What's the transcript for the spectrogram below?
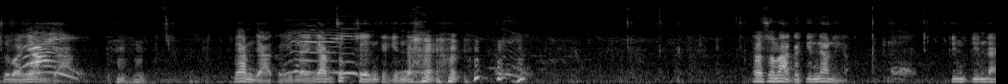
หรือว่าย่ำอยาย่ำอยาก็กินได้ย่ำสุกเสริญก็กินได้เราสมากก็กินแล้วนี่กินกินได้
